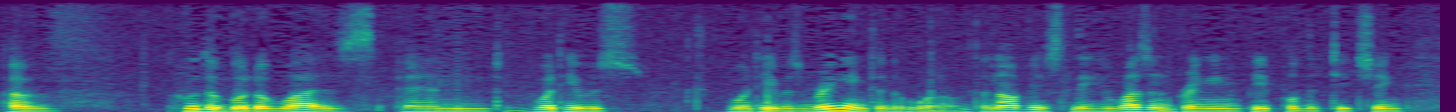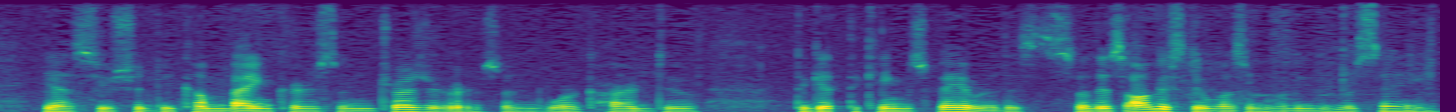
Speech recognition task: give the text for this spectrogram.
of who the Buddha was and what he was what he was bringing to the world. And obviously he wasn't bringing people the teaching, yes, you should become bankers and treasurers and work hard to, to get the king's favor. This, so this obviously wasn't what he was saying.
